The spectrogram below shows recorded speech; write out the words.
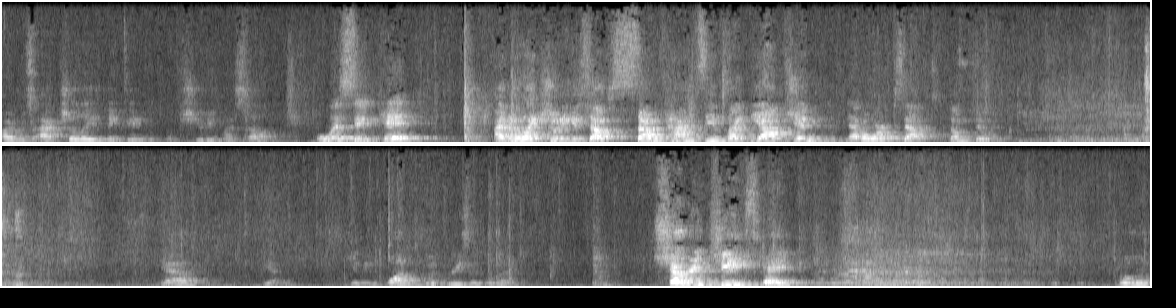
I was actually thinking of shooting myself. Listen, kid. I know like shooting yourself sometimes seems like the option, never works out. Don't do it. Yeah? Yeah. Give me one good reason to live. Cherry cheesecake. Moon,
